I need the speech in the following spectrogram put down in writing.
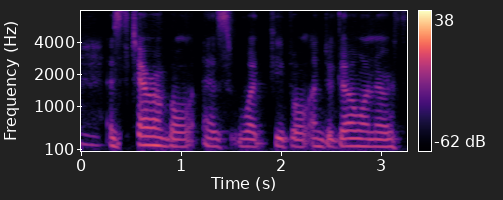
Mm. As terrible as what people undergo on earth,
